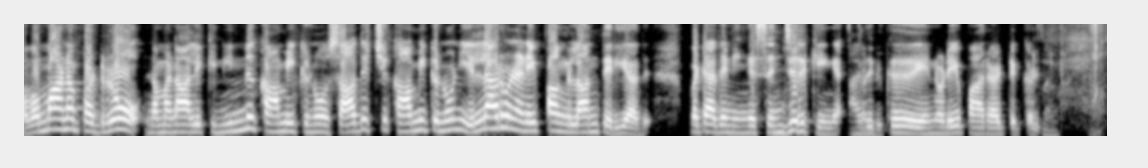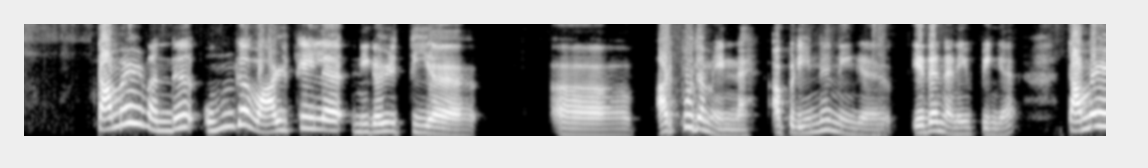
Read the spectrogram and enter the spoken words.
அவமானப்படுறோம் நம்ம நாளைக்கு நின்னு காமிக்கணும் சாதிச்சு காமிக்கணும்னு எல்லாரும் நினைப்பாங்களான்னு தெரியாது. பட் அதை நீங்க செஞ்சிருக்கீங்க. அதுக்கு என்னுடைய பாராட்டுக்கள். தமிழ் வந்து உங்க வாழ்க்கையில நிகழ்த்திய அற்புதம் என்ன? அப்படின்னு நீங்க எதை நினைப்பீங்க? தமிழ்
